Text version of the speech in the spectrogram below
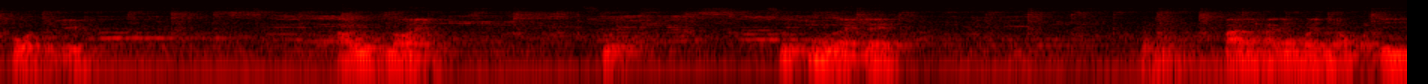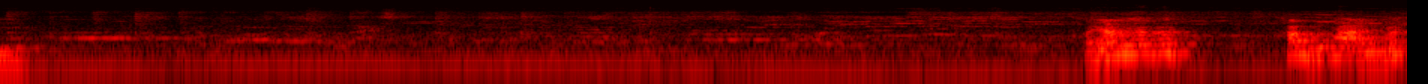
โคตรเลย เอาลูกหน่อย สุด สุดเมื่อยเลย ป้านะครับยังบริยองบดีเอายังยังอะคำสุดท้ายมั้ย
